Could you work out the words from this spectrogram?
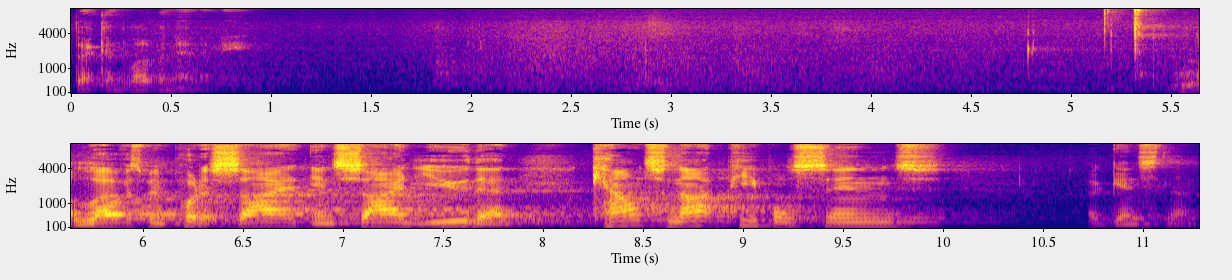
that can love an enemy. A love has been put aside inside you that counts not people's sins against them.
